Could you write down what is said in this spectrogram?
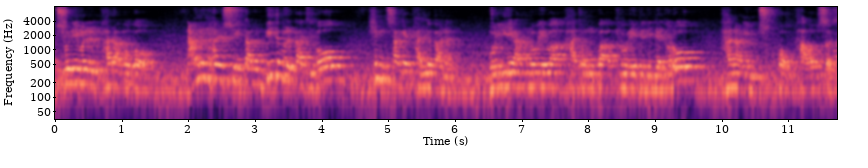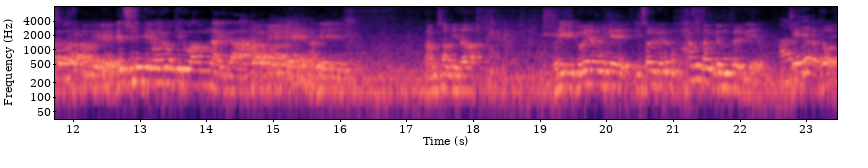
주님을 바라보고 나는 할 수 있다는 믿음을 가지고 힘차게 달려가는 우리의 안노예와 가정과 교회들이 되도록 하나님 축복하옵소서 예수님 이름으로 기도하옵나이다 아멘. 감사합니다. 우리 노예장님의 이 설교는 항상 명설교예요. 아, 때에 네? 따라서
